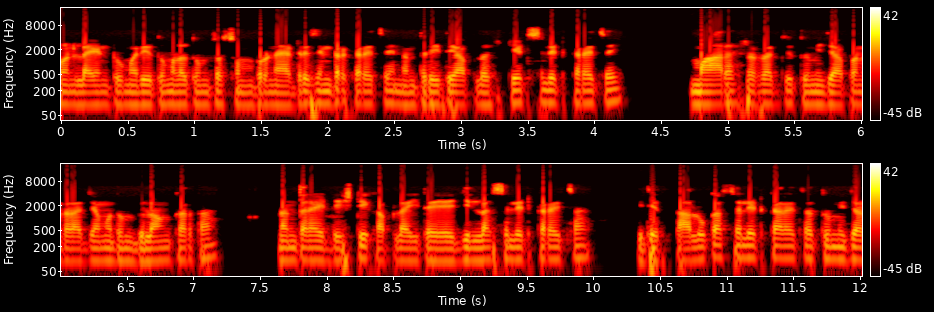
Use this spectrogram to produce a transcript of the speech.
वन लाईन टूमध्ये तुम्हाला तुमचा संपूर्ण ॲड्रेस एंटर करायचा आहे. नंतर इथे आपलं स्टेट सिलेक्ट करायचं आहे. महाराष्ट्र राज्य तुम्ही ज्या पण राज्यामधून बिलॉंग करता. नंतर आहे डिस्ट्रिक्ट आपला इथे जिल्हा सिलेक्ट करायचा. इथे तालुका सिलेक्ट करायचा. तुम्ही ज्या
